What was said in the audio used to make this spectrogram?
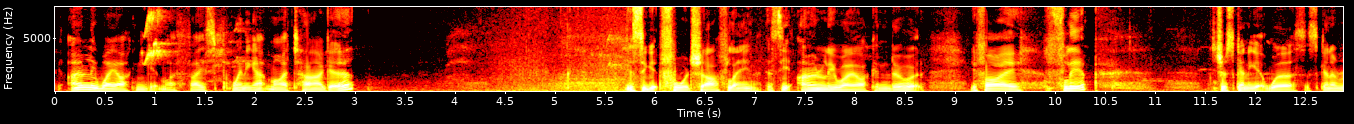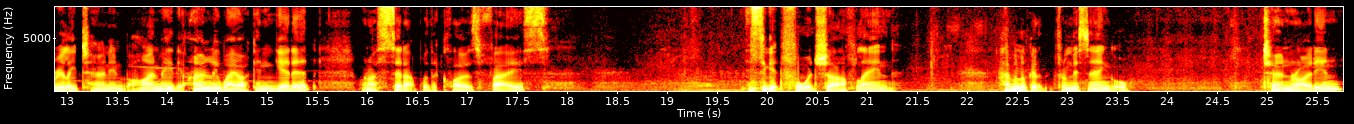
the only way I can get my face pointing at my target is to get forward shaft lean. It's the only way I can do it. If I flip, it's just going to get worse. It's going to really turn in behind me. The only way I can get it when I set up with a closed face is to get forward shaft lean. Have a look at it from this angle. Turn right in.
